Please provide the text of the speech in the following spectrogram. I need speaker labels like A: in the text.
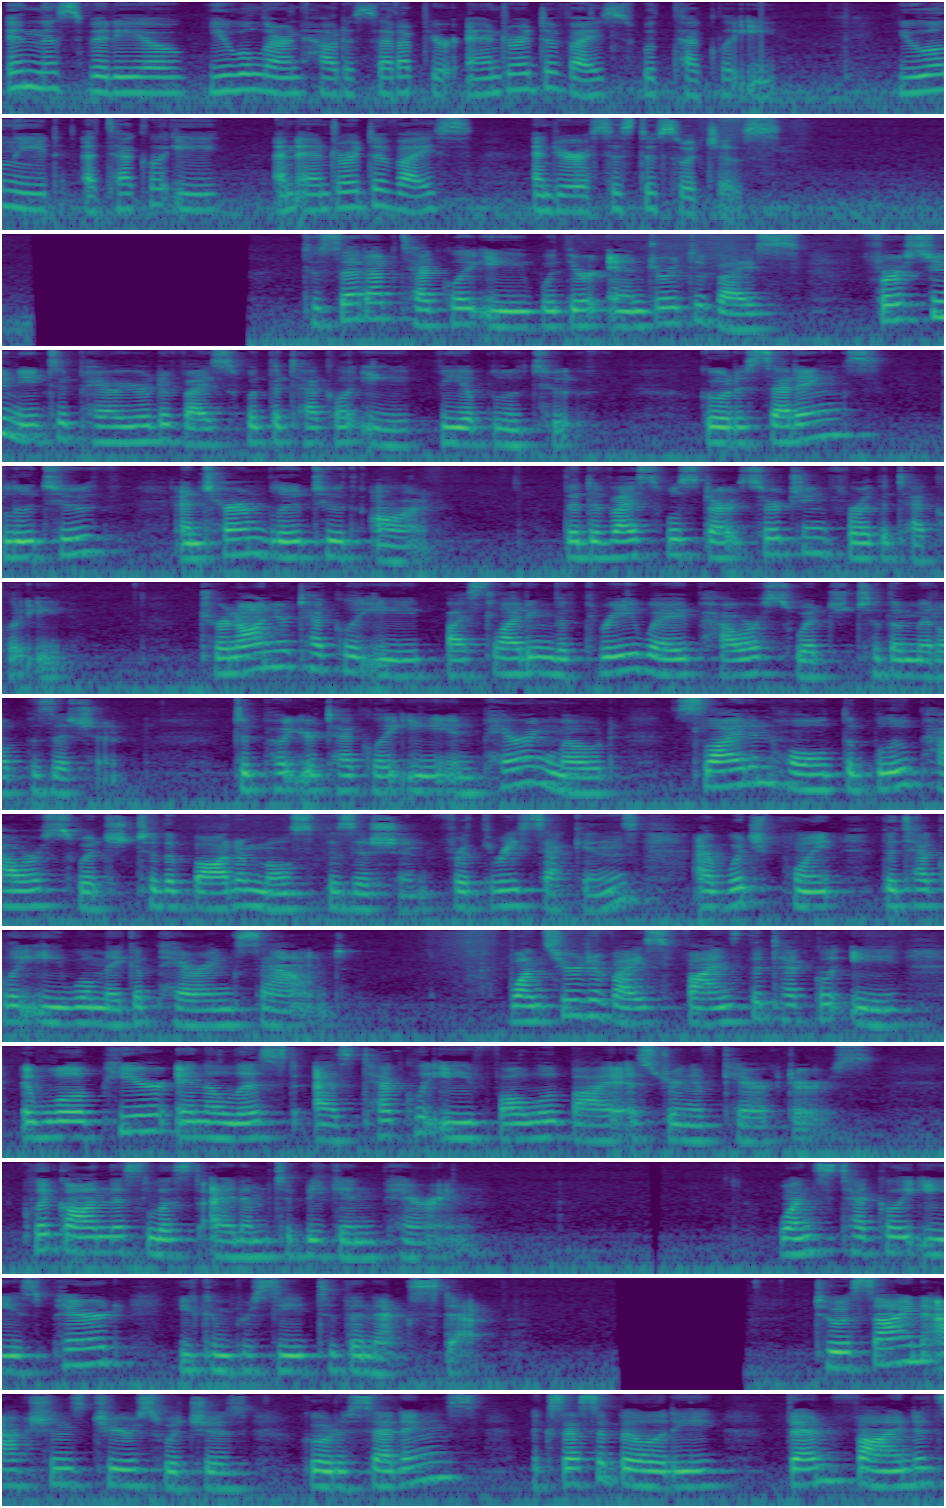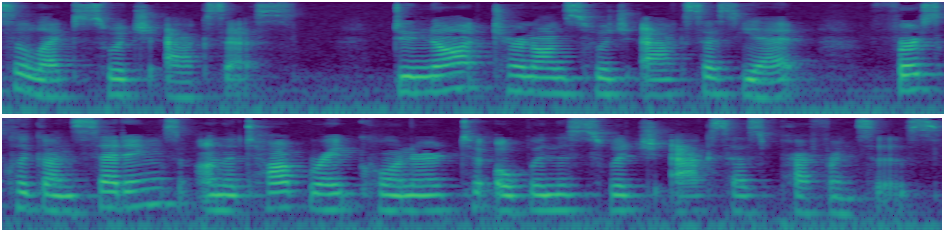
A: In this video, you will learn how to set up your Android device with Tekla E. You will need a Tekla E, an Android device, and your assistive switches. To set up Tekla E with your Android device, first you need to pair your device with the Tekla E via Bluetooth. Go to Settings, Bluetooth, and turn Bluetooth on. The device will start searching for the Tekla E. Turn on your Tekla E by sliding the three-way power switch to the middle position. To put your Tekla E in pairing mode, slide and hold the blue power switch to the bottommost position for 3 seconds, at which point the Tekla E will make a pairing sound. Once your device finds the Tekla E, it will appear in a list as Tekla E followed by a string of characters. Click on this list item to begin pairing. Once Tekla E is paired, you can proceed to the next step. To assign actions to your switches, go to Settings, Accessibility, then find and select Switch Access. Do not turn on Switch Access yet. First click on Settings on the top right corner to open the Switch Access preferences.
